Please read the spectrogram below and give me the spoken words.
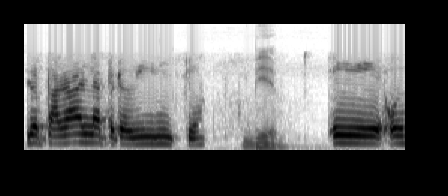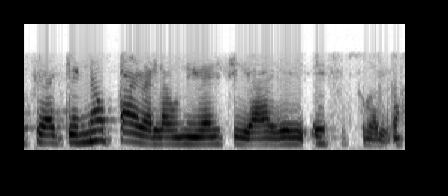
lo pagaba la provincia. Bien. Eh, o sea que no paga la universidad ese sueldo.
